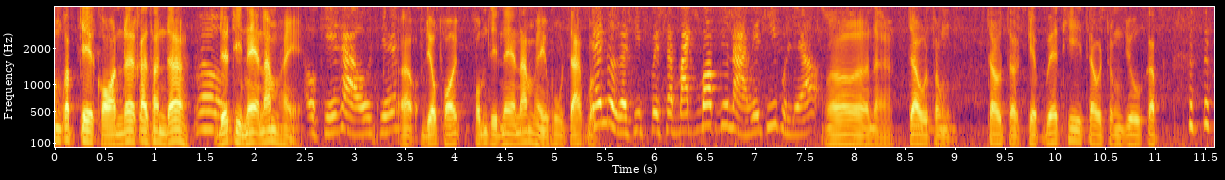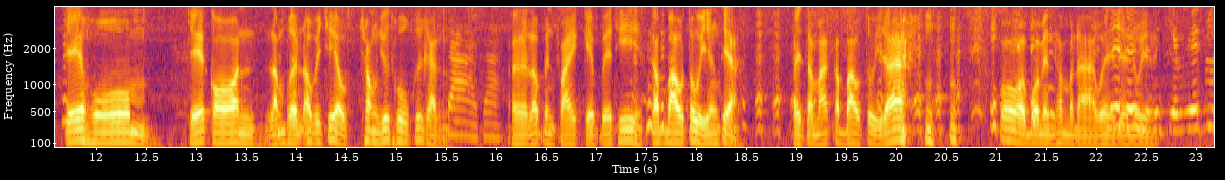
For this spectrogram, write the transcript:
มกับเจก่อนเด้อค่ะท่านเด้อเออ เดี๋ยวสิแนะนำให้โอเคค่ะ โอเคเอ่อเดี๋ยวพอผมสิแนะนำให้ฮู้จักบ่แค่หนูก็สิไปสะบัดบ๊อบอยู่หน้าเวทีพุ่นแล้วเออนะเจ้าต้องเจ้าจะเก็บเวทีเจ้าจงอยู่กับ เจโฮม เจกรลำเพลินออฟฟิเชียลช่อง YouTube คือกันจ้าจ้าเออเราเป็นไฟเก็บเวทีกับเบาตุ้ยยังเตี้ยไปสมัครกับเบาตุ้ยได้ โอ้ยบ่เป็นธรรมดาเว้ยเดี๋ยยายวหนุ่ยไปเก็บเวที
